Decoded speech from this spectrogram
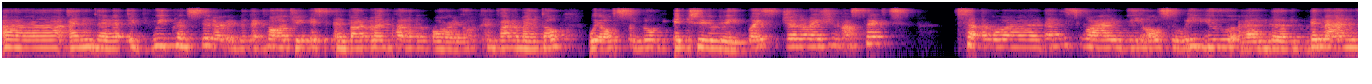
Uh, and uh, if we consider if the technology is environmental or not environmental, we also look into the waste generation aspects. So uh, that is why we also review and uh, demand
